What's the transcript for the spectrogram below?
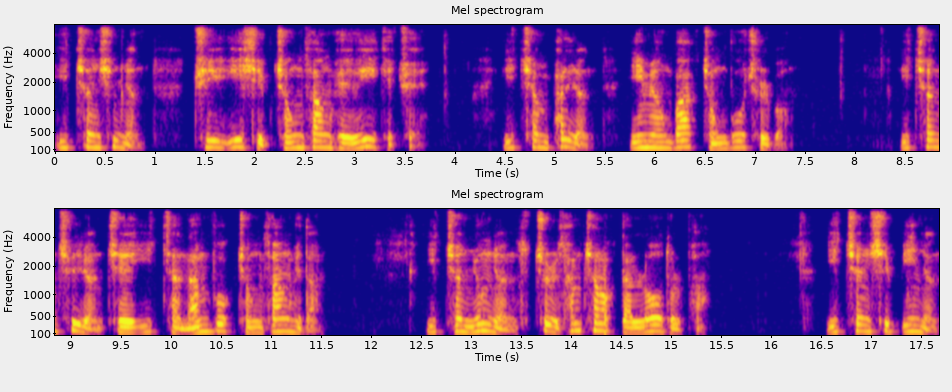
2010년 G20 정상회의 개최 2008년 이명박 정부 출범 2007년 제2차 남북 정상회담 2006년 수출 3천억 달러 돌파. 2012년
